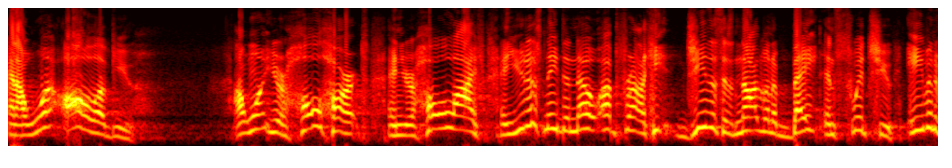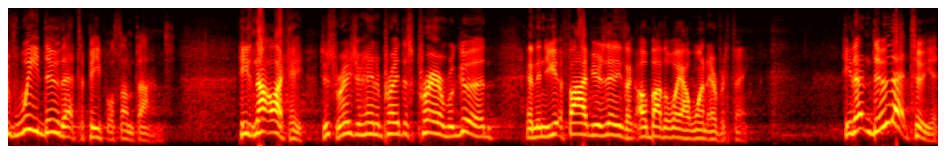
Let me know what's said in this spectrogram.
and I want all of you. I want your whole heart and your whole life. And you just need to know up front, like he, Jesus is not going to bait and switch you, even if we do that to people sometimes. He's not like, hey, just raise your hand and pray this prayer and we're good. And then you get five years in, he's like, oh, by the way, I want everything. He doesn't do that to you.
